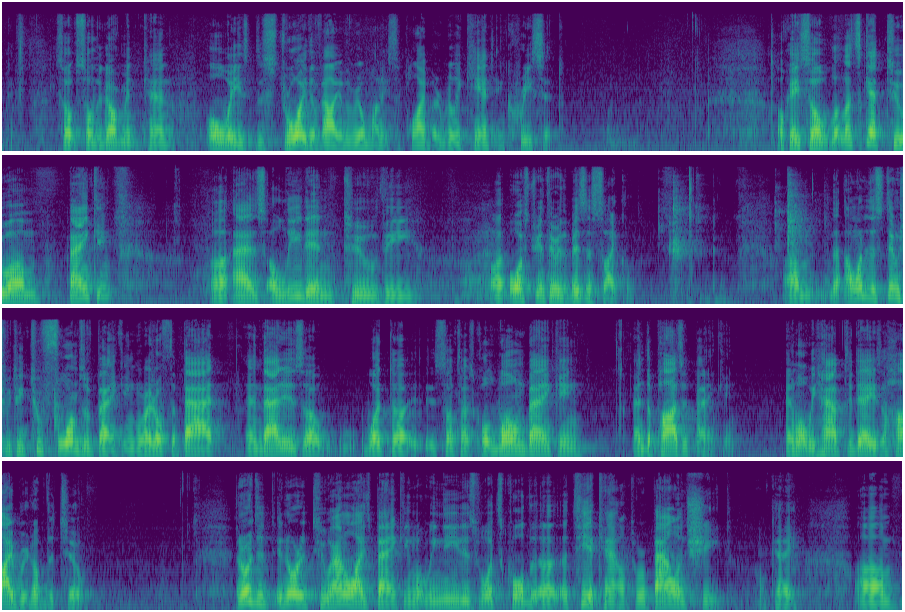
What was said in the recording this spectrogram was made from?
Okay? So, so the government can always destroy the value of the real money supply, but it really can't increase it. Okay, so let's get to um, banking uh, as a lead-in to the uh, Austrian theory of the business cycle. Okay. Um, I want to distinguish between two forms of banking right off the bat, and that is uh, what uh, is sometimes called loan banking and deposit banking. And what we have today is a hybrid of the two. In order to, in order to analyze banking, what we need is what's called a, a T account or a balance sheet. Okay? Um,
